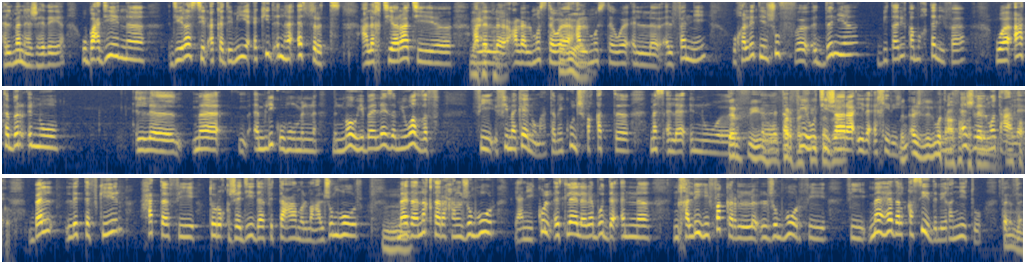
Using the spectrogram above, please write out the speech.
هالمنهج هذايا وبعدين آه، دراستي الأكاديمية أكيد أنها أثرت على اختياراتي آه، على. على المستوى طبيعي. على المستوى ال- الفني وخلتني نشوف آه، الدنيا بطريقة مختلفة وأعتبر أنه ال- ما أملكه من من موهبة لازم يوظف في في مكانه معناتها. ما يكونش فقط مسألة إنه ترفيه آه، ترفيه وتجارة إلى آخره. من أجل المتعة من فقط أجل يعني، المتعة لا. فقط. بل للتفكير حتى في طرق جديدة في التعامل مع الجمهور. ماذا نقترح عن الجمهور؟ يعني كل إطلالة لابد أن نخليه يفكر ال- الجمهور في في ما هذا القصيد اللي غنيته.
